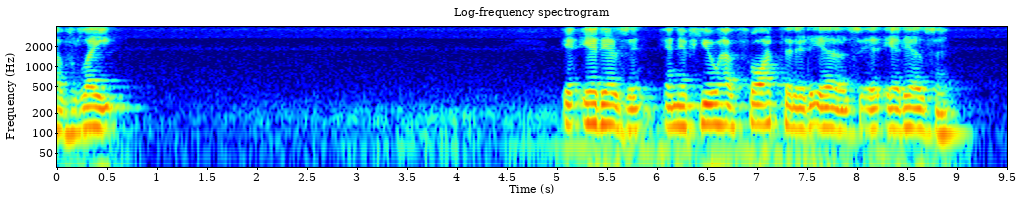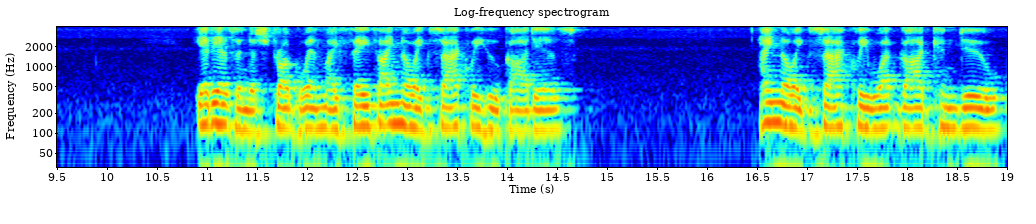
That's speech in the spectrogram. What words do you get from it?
Of late, it, it isn't. And if you have thought that it is, it, it isn't. It isn't a struggle in my faith. I know exactly who God is. I know exactly what God can do.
